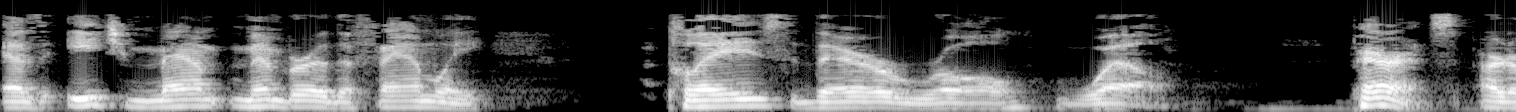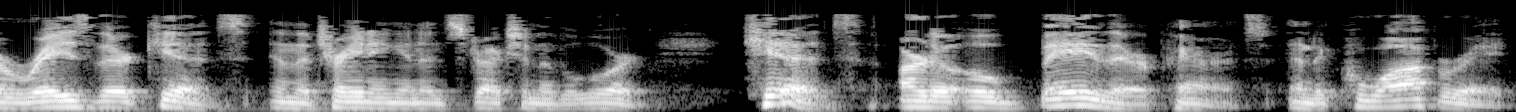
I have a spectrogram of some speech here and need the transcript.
as each mem- member of the family plays their role well. Parents are to raise their kids in the training and instruction of the Lord. Kids are to obey their parents and to cooperate.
